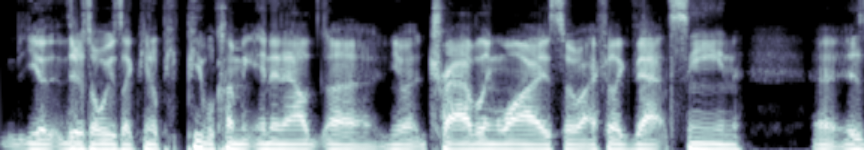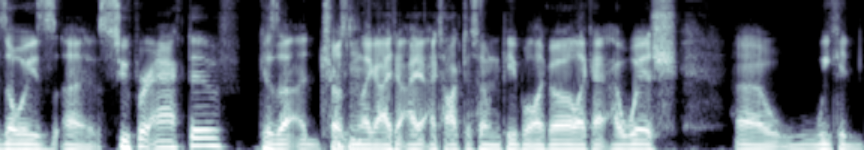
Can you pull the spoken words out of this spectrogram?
you know, there's always like you know pe- people coming in and out, uh, you know, traveling wise. So I feel like that scene uh, is always uh, super active because uh, trust me, like I, I I talk to so many people like oh like I, I wish uh, we could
